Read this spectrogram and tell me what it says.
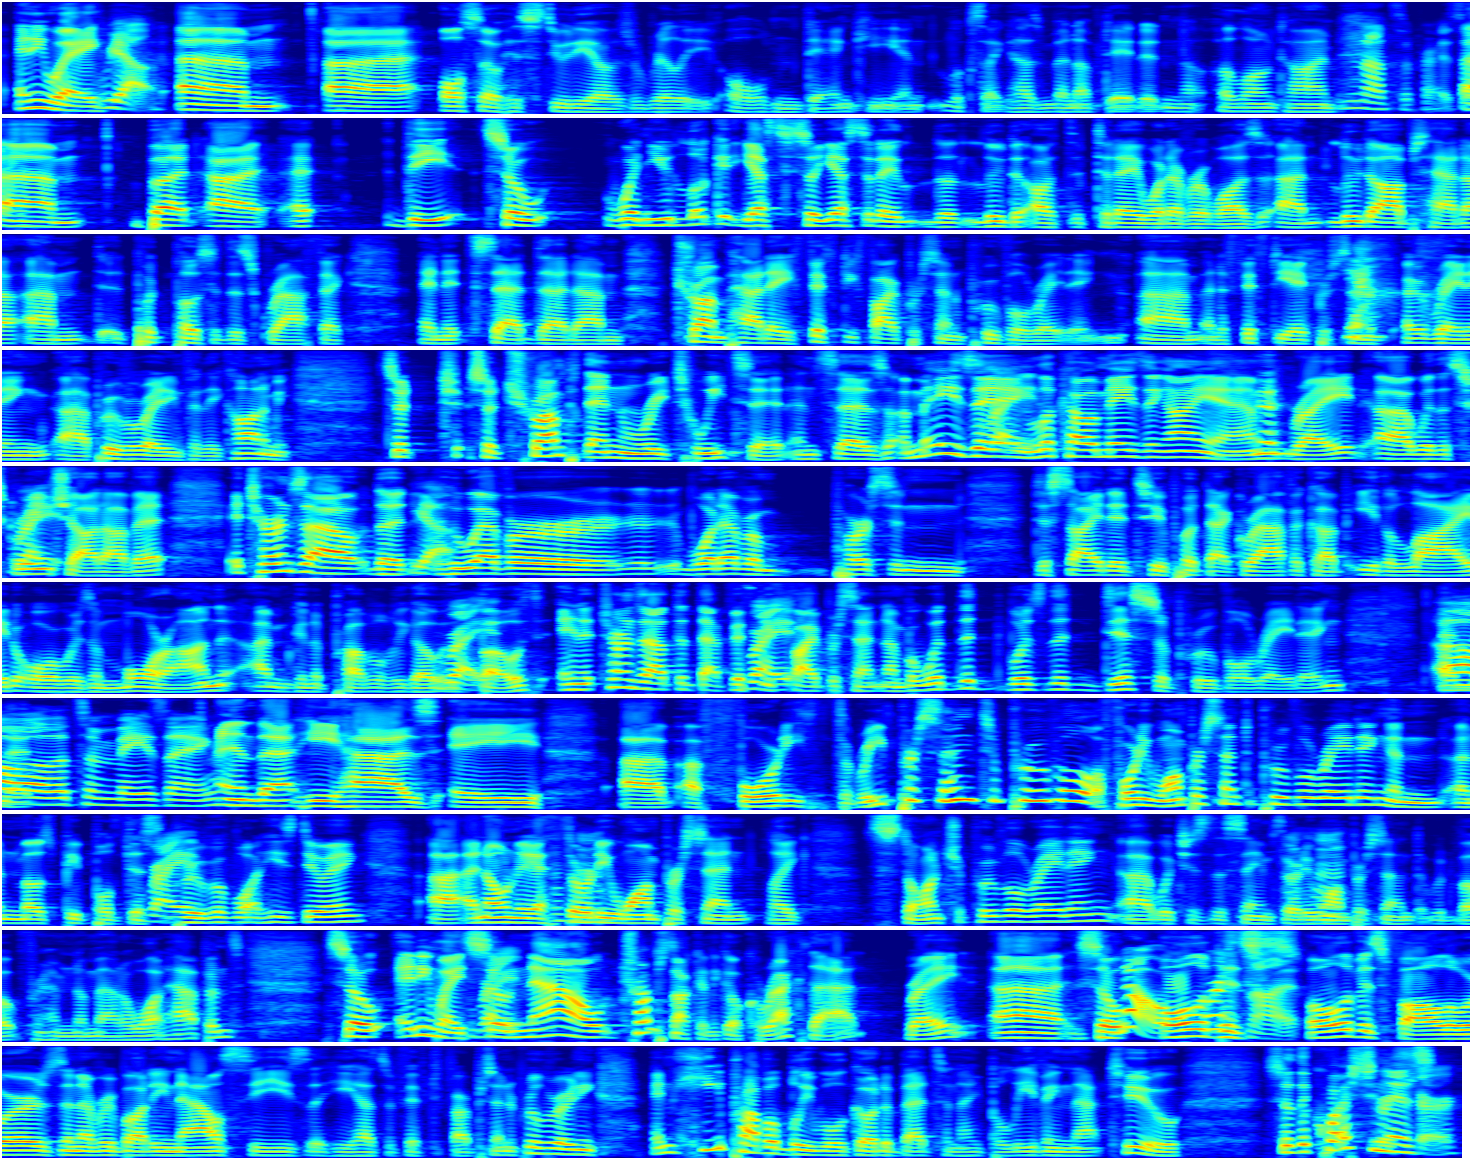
Anyway, Yeah. Um, uh, also, his studio is really old and danky, and looks like it hasn't been updated in a, a long time. Not surprising. Um, but uh, uh, the so when you look at yes, so yesterday, the Lou, uh, today, whatever it was, um, Lou Dobbs had uh, um, put posted this graphic, and it said that um, Trump had a 55% approval rating um, and a 58% rating uh, approval rating for the economy. So, tr- so Trump then retweets it and says, "Amazing! Right. Look how amazing I am!" right, uh, with a Right. screenshot of it. It turns out that Yeah. whoever, whatever person decided to put that graphic up either lied or was a moron. I'm going to probably go with Right. both. And it turns out that that 55% number was the, was the disapproval rating. And oh, that, that's amazing. and that he has a uh, a 43% approval, a 41% approval rating, and, and most people disapprove Right. Mm-hmm. of what he's doing, uh, and only a 31% like staunch approval rating, uh, which is the same 31% that would vote for him no matter what happens. So anyway, so Right. now Trump's not going to go correct that. Right, uh, so No, of all of course his not. all of his followers and everybody now sees that he has a 55% approval rating, and he probably will go to bed tonight believing that too. So the question For is, sure.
